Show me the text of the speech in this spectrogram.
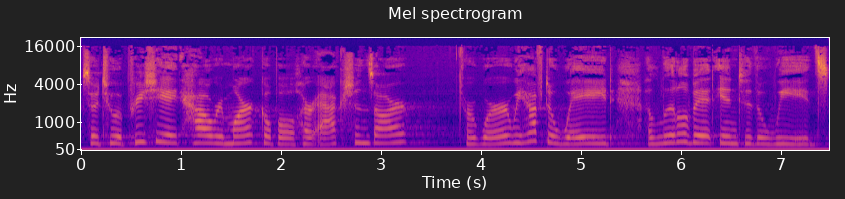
So, to appreciate how remarkable her actions are or were, we have to wade a little bit into the weeds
